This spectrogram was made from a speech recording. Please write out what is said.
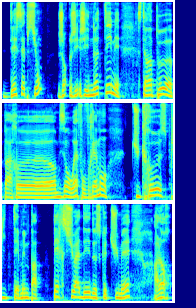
déceptions. J'ai noté, mais c'était un peu euh, par euh, en me disant ouais, faut vraiment tu creuses, puis t'es même pas persuadé de ce que tu mets. Alors,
